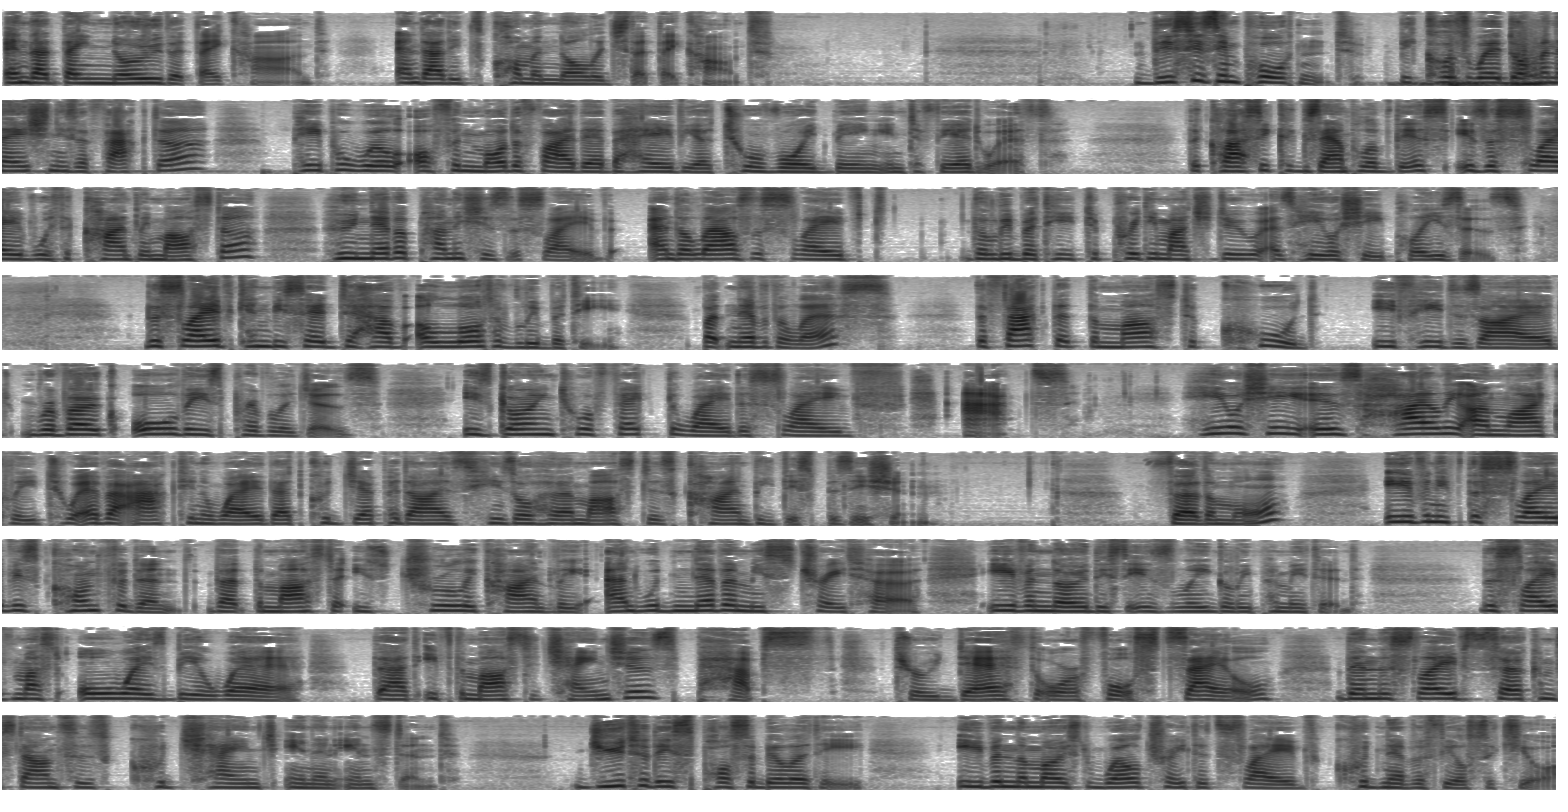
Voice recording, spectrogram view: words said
and that they know that they can't, and that it's common knowledge that they can't. This is important because where domination is a factor, people will often modify their behaviour to avoid being interfered with. The classic example of this is a slave with a kindly master who never punishes the slave and allows the slave the liberty to pretty much do as he or she pleases. The slave can be said to have a lot of liberty, but nevertheless, the fact that the master could, if he desired, revoke all these privileges is going to affect the way the slave acts. He or she is highly unlikely to ever act in a way that could jeopardize his or her master's kindly disposition. Furthermore, even if the slave is confident that the master is truly kindly and would never mistreat her, even though this is legally permitted, the slave must always be aware that if the master changes, perhaps through death or a forced sale, then the slave's circumstances could change in an instant. Due to this possibility, even the most well treated slave could never feel secure.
